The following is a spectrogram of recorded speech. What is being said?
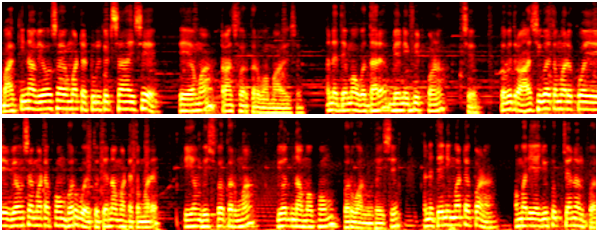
બાકીના વ્યવસાયો માટે ટૂલકિટ સહાય છે, તે એમાં ટ્રાન્સફર કરવામાં આવે છે. અને તેમાં વધારે બેનિફિટ પણ છે. તો મિત્રો, આ સિવાય તમારે કોઈ વ્યવસાય માટે ફોર્મ ભરવું હોય, તો તેના માટે તમારે પીએમ વિશ્વકર્મા યોજનામાં ફોર્મ ભરવાનું રહેશે. અને તેની માટે પણ અમારી આ યુટ્યુબ ચેનલ પર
